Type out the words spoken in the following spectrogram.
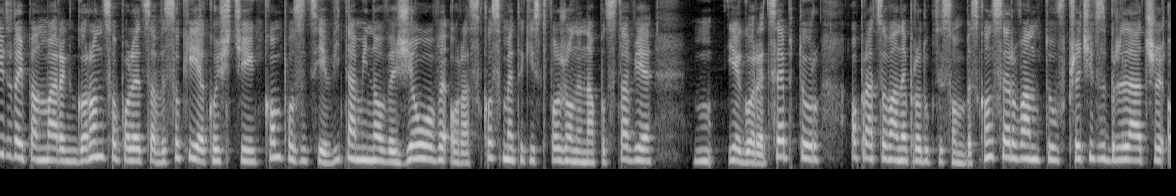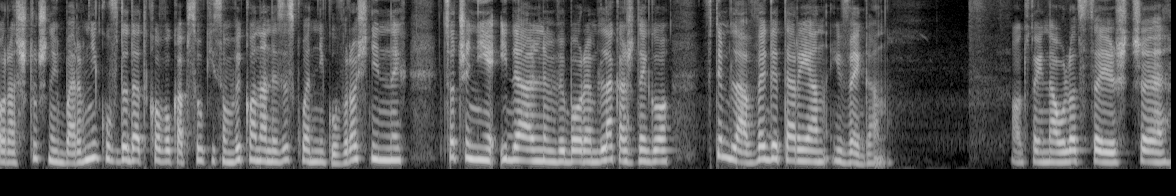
I tutaj pan Marek gorąco poleca wysokiej jakości kompozycje witaminowe, ziołowe oraz kosmetyki stworzone na podstawie jego receptur. Opracowane produkty są bez konserwantów, przeciwzbrylaczy oraz sztucznych barwników. Dodatkowo kapsułki są wykonane ze składników roślinnych, co czyni je idealnym wyborem dla każdego, w tym dla wegetarian i wegan. O, tutaj na ulotce jeszcze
